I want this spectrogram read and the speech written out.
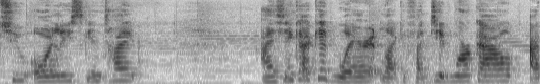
to oily skin type. I think I could wear it like if I did work out. I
